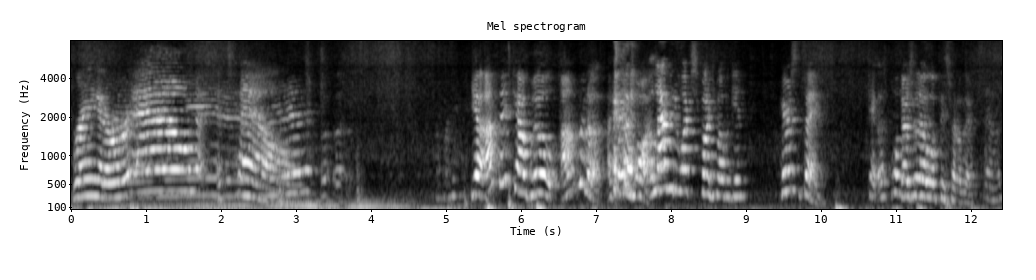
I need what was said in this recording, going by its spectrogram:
Bring it around town. Yeah, I think I will. I'm gonna. I tell you what. Allow me to watch SpongeBob again. Here's the thing. Okay, let's pull. There's another little piece right over there. Oh,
